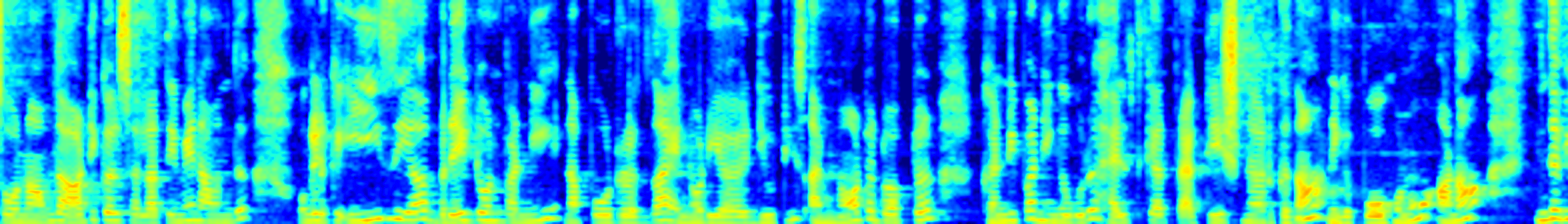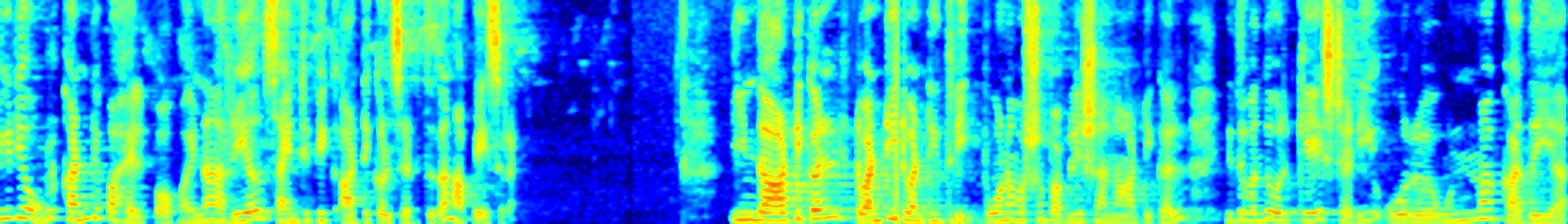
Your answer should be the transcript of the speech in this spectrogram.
ஸோ நான் வந்து ஆர்டிகல்ஸ் எல்லாத்தையுமே நான் வந்து உங்களுக்கு ஈஸியாக பிரேக் டவுன் பண்ணி நான் போடுறது தான் என்னுடைய duties I am not a doctor கண்டிப்பாக நீங்கள் ஒரு ஹெல்த் கேர் ப்ராக்டிஷனருக்கு தான் நீங்கள் போகணும். ஆனால் இந்த வீடியோ உங்களுக்கு கண்டிப்பாக ஹெல்ப் ஆகும். ஏன்னா ரியல் சயின்டிஃபிக் ஆர்டிகல்ஸ் எடுத்து தான் நான் பேசுகிறேன் இந்த ஆர்டிக்கல் டுவெண்ட்டி டுவெண்ட்டி த்ரீ போன வருஷம் பப்ளிஷ் ஆன ஆர்டிக்கல் இது வந்து ஒரு கேஸ் ஸ்டடி ஒரு உண்மை கதையை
